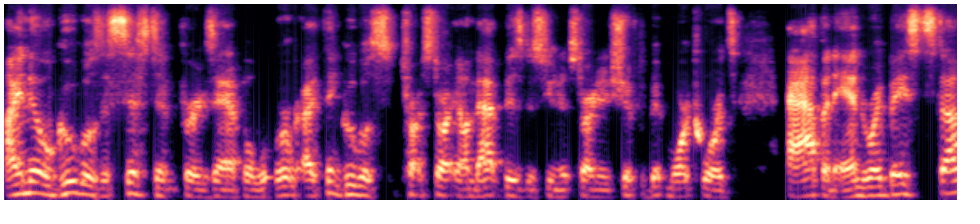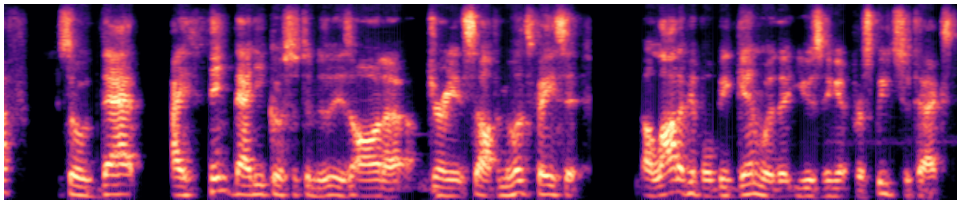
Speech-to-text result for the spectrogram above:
I know Google's Assistant, for example, I think Google's starting on that business unit starting to shift a bit more towards app and Android based stuff. So that I think that ecosystem is on a journey itself. I mean, let's face it, a lot of people begin with it using it for speech to text,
